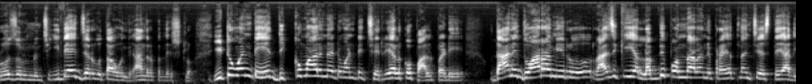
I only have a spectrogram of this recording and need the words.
రోజుల నుంచి. ఇదే జరుగుతూ ఉంది ఆంధ్రప్రదేశ్లో. ఇటువంటి దిక్కుమాలినటువంటి చర్యలకు పాల్పడి దాని ద్వారా మీరు రాజకీయ లబ్ధి పొందాలని ప్రయత్నం చేస్తే అది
